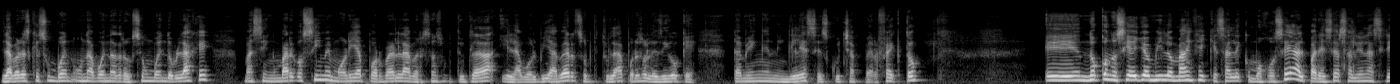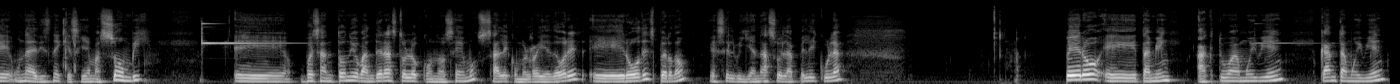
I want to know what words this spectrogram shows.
La verdad es que es un buen, una buena traducción, un buen doblaje. Más sin embargo, sí me moría por ver la versión subtitulada y la volví a ver subtitulada. Por eso les digo que también en inglés se escucha perfecto. Eh, no conocía yo a Milo Mange que sale como José. Al parecer salió en la serie una de Disney que se llama Zombie. Eh, pues Antonio Banderas todos lo conocemos. Sale como el rey Herodes, eh, Herodes, perdón. Es el villanazo de la película. Pero también actúa muy bien. Canta muy bien.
